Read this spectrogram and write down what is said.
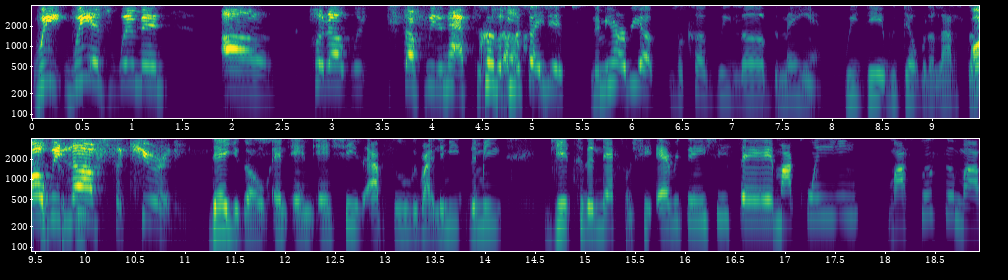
We we as women uh put up with stuff we didn't have to I'm gonna say this. Let me hurry up because we love the man. We did. We dealt with a lot of stuff. Oh, we love security. There you go. And and and she's absolutely right. Let me let me get to the next one. She everything she said, my queen, my sister, my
